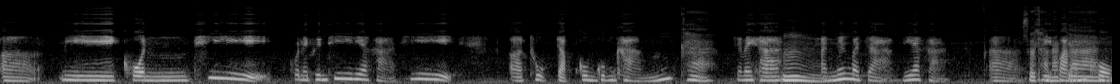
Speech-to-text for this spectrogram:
เอ่อมีคนที่คนในพื้นที่เนี่ยค่ะ ที่เอ่อถูกจับกุมคุมขังค่ะใช่ไหมคะอืมอันเนื่องมาจากเนี่ยค่ะอ่ สถานการณ์คดีความมั่นคง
